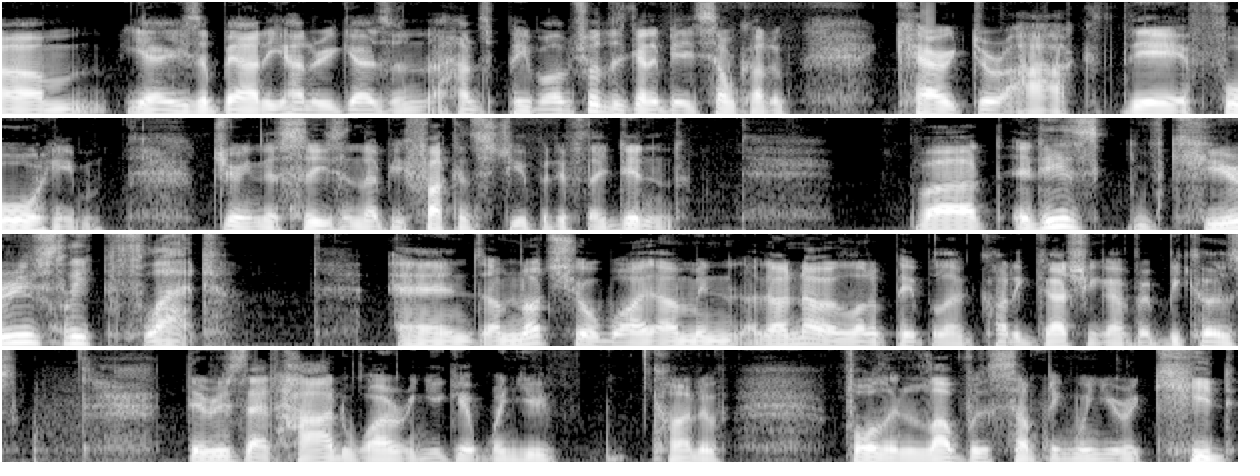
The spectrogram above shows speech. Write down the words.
um, yeah, he's a bounty hunter. He goes and hunts people. I'm sure there's going to be some kind of character arc there for him during the season. They'd be fucking stupid if they didn't. But it is curiously flat. And I'm not sure why. I mean, I know a lot of people are kind of gushing over it because there is that hard wiring you get when you kind of fall in love with something when you're a kid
